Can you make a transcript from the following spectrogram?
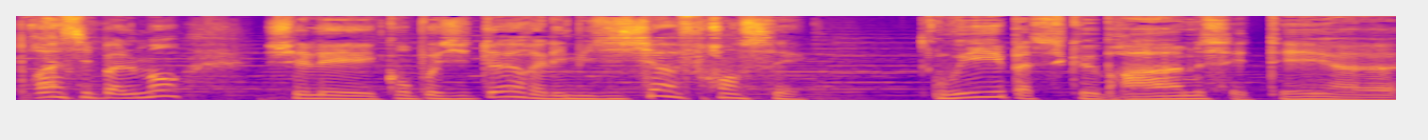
principalement chez les compositeurs et les musiciens français. Oui, parce que Brahms, c'était euh,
